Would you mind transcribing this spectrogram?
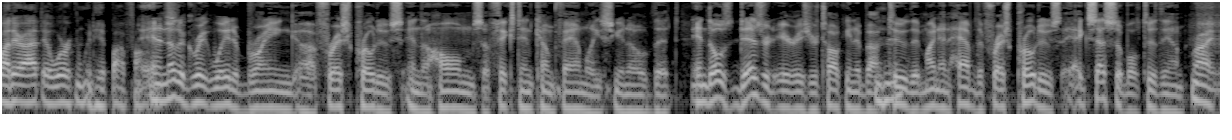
while they're out there working with hip hop farmers. And another great way to bring uh, fresh produce in the homes of fixed income families, you know, that in those desert areas you're talking about mm-hmm. too, that might not have the fresh produce accessible to them. Right.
